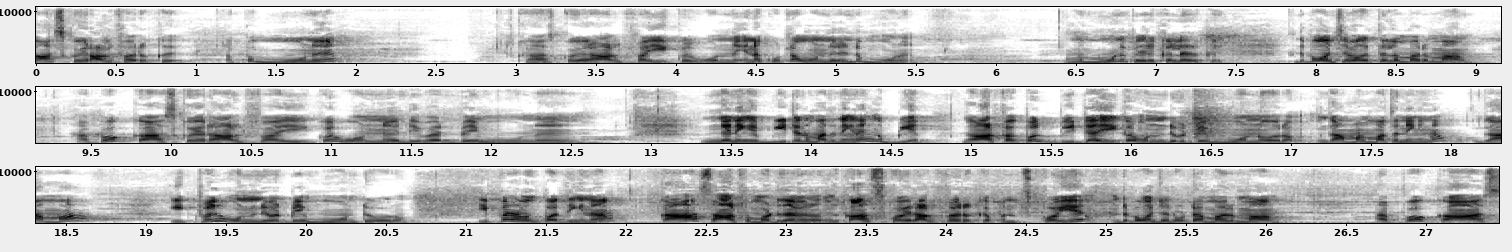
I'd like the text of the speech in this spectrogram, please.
காஸ் ஸ்கொயர் ஆல்ஃபா இருக்குது அப்போ மூணு காஸ் ஸ்கொயர் ஆல்ஃபா ஈக்குவல் ஒன்று ஏன்னா கூட்டம் ஒன்று ரெண்டு மூணு. இன்னும் மூணு பெருக்கல் இருக்குது இந்த இப்போ கொஞ்சம் வகுத்தில் வருமா அப்போது காஸ் ஸ்கொயர் ஆல்ஃபா ஈக்குவல் ஒன்று டிவைட் பை மூணு. இங்கே நீங்கள் பீட்டான்னு மாற்றினீங்கன்னா இங்கே பி இங்கே ஆல்ஃபா ஈக்குவல் பீட்டா ஈக்குவல் ஒன்று டிவைட் பை மூணு வரும். காமான்னு மாற்றினீங்கன்னா காமா ஈக்குவல் ஒன்று டிவைட் பை மூணுன்ட்டு வரும். இப்போ நமக்கு பார்த்தீங்கன்னா காஸ் ஆல்ஃபா மட்டும் தான் வேணும். இங்கே காஸ் ஸ்கொயர் ஆல்ஃபா இருக்குது அப்போ இந்த ஸ்கொயர் இந்த பக்கம் கொஞ்சம் ரூட்டாக வருமா அப்போது காஸ்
